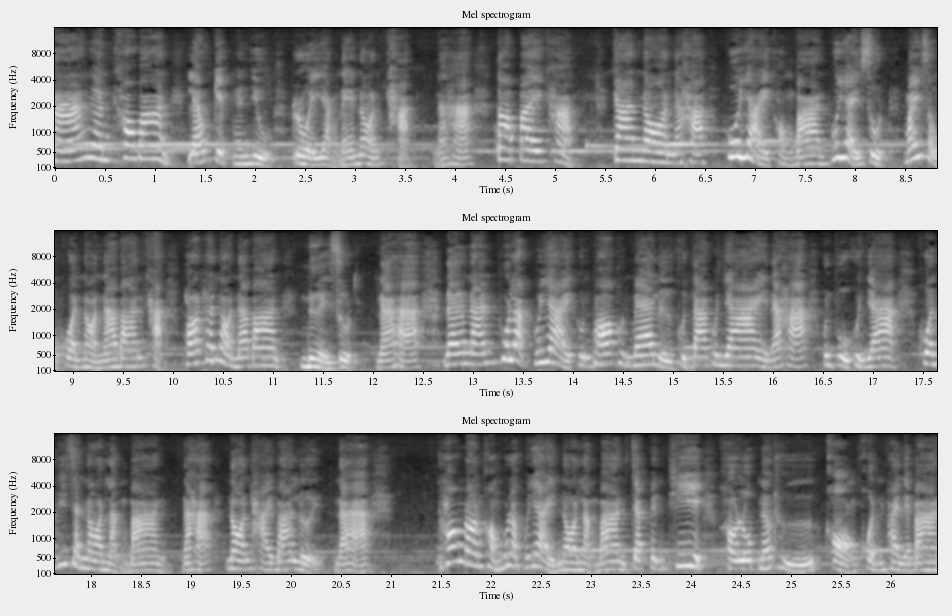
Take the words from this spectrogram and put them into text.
หาเงินเข้าบ้านแล้วเก็บเงินอยู่รวยอย่างแน่นอนค่ะ นะคะ ต่อไปค่ะ การนอนนะคะ ผู้ใหญ่ของบ้านผู้ใหญ่สุดไม่สมควรนอนหน้าบ้านค่ะ เพราะถ้านอนหน้าบ้านเหนื่อยสุดนะคะ ดังนั้นผู้หลักผู้ใหญ่คุณพ่อคุณแม่หรือคุณตาคุณยายนะคะ คุณปู่คุณย่าควรที่จะนอนหลังบ้านนะคะ นอนท้ายบ้านเลยนะคะห้องนอนของผู้หลักผู้ใหญ่นอนหลังบ้าน จะเป็นที่เคารพนับถือของคนภายในบ้าน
